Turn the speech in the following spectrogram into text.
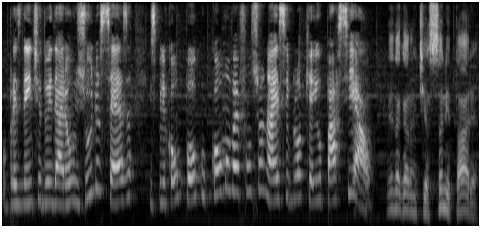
O presidente do Idarão, Júlio César, explicou um pouco como vai funcionar esse bloqueio parcial. Além da garantia sanitária,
